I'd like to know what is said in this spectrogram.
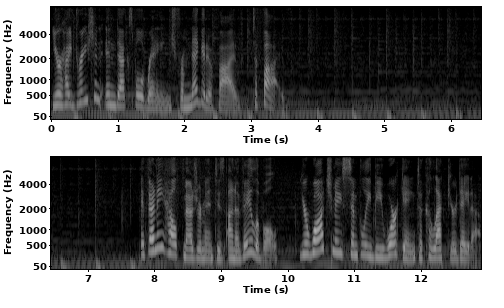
Your hydration index will range from negative 5 to 5. If any health measurement is unavailable, your watch may simply be working to collect your data.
